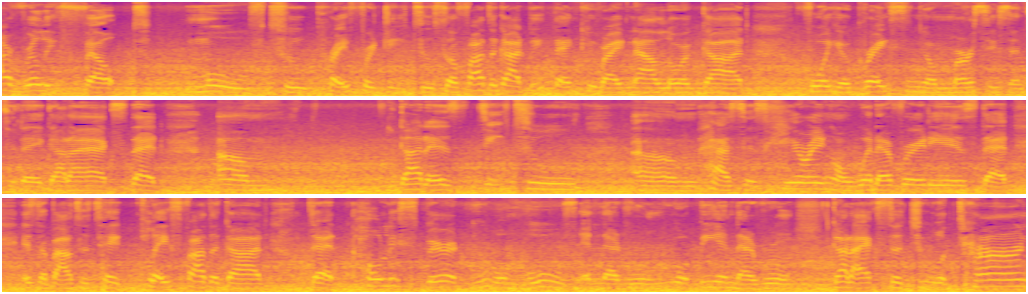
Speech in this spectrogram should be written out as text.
I really felt moved to pray for D2. So, Father God, we thank you right now, Lord God, for your grace and your mercies in today. God, I ask that. Um, God, as D2 um, has his hearing or whatever it is that is about to take place, Father God, that Holy Spirit, you will move in that room. You will be in that room. God, I ask that you will turn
